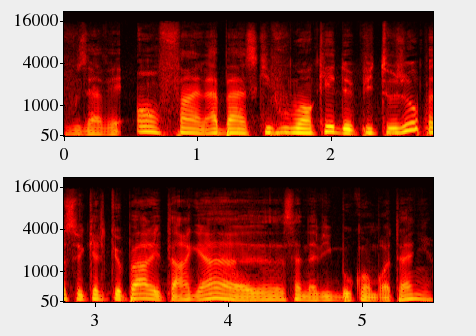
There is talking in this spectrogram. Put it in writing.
vous avez enfin la base qui vous manquait depuis toujours parce que quelque part, les Targas, euh, ça navigue beaucoup en Bretagne.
